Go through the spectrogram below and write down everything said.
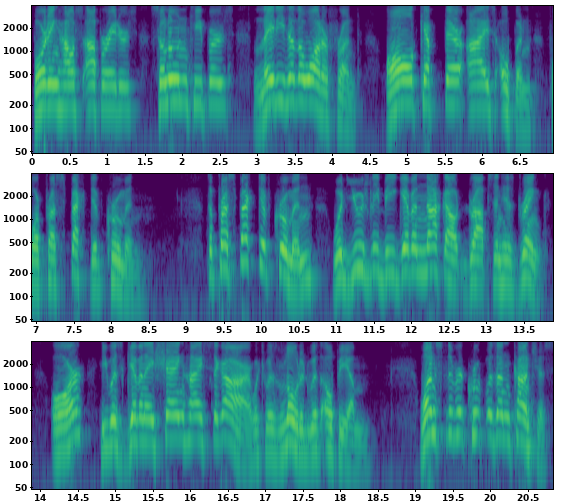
Boarding house operators, saloon keepers, ladies of the waterfront, all kept their eyes open for prospective crewmen. The prospective crewman would usually be given knockout drops in his drink, or he was given a Shanghai cigar which was loaded with opium. Once the recruit was unconscious,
